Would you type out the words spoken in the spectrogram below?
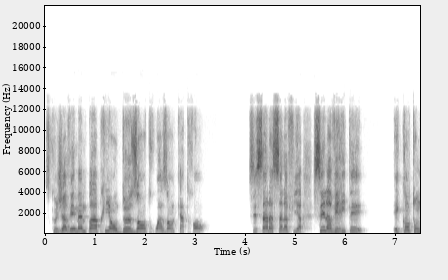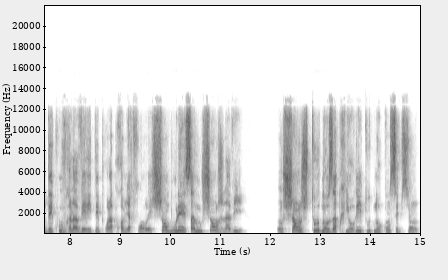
ce que j'avais même pas appris en deux ans, trois ans, quatre ans. C'est ça la salafia. C'est la vérité. Et quand on découvre la vérité pour la première fois, on est chamboulé. Ça nous change la vie. On change tous nos a priori, toutes nos conceptions.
